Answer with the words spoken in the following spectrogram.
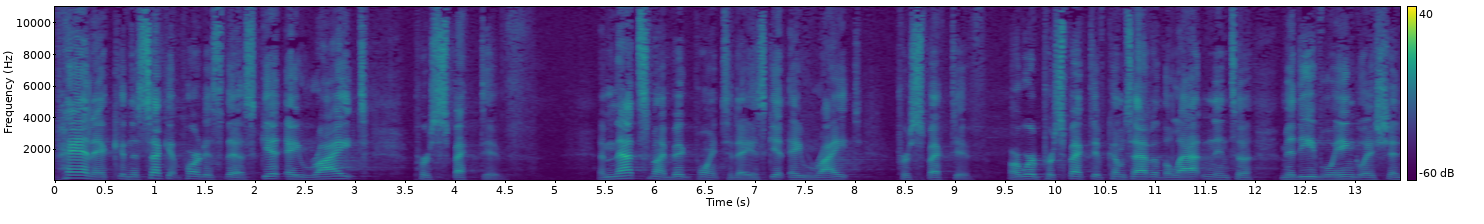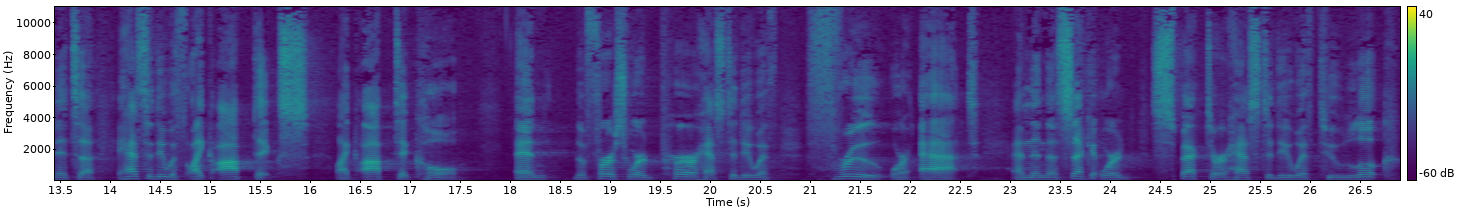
panic. And the second part is this get a right perspective. And that's my big point today is get a right perspective. Our word perspective comes out of the Latin into medieval English, and it's a, it has to do with like optics, like optical. And the first word per has to do with through or at. And then the second word, specter, has to do with to look,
